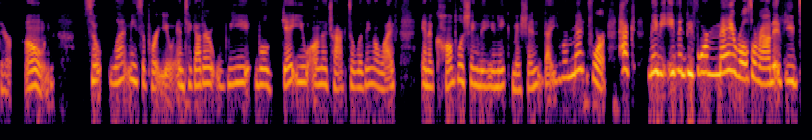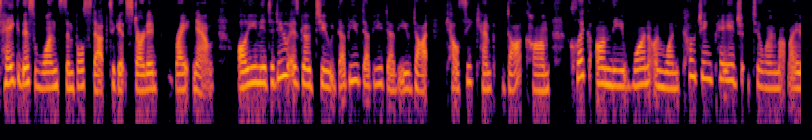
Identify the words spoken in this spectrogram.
their own. So let me support you, and together we will get you on the track to living a life and accomplishing the unique mission that you were meant for. Heck, maybe even before May rolls around if you take this one simple step to get started right now. All you need to do is go to www.kelseykemp.com, click on the one-on-one coaching page to learn about my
